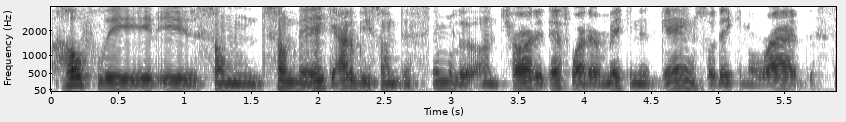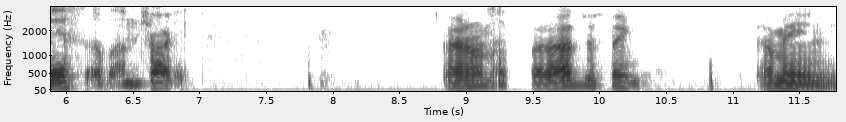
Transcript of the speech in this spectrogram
hopefully it is some something. It got to be something similar Uncharted. That's why they're making this game so they can ride the success of Uncharted. I don't know, but I just think, I mean,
